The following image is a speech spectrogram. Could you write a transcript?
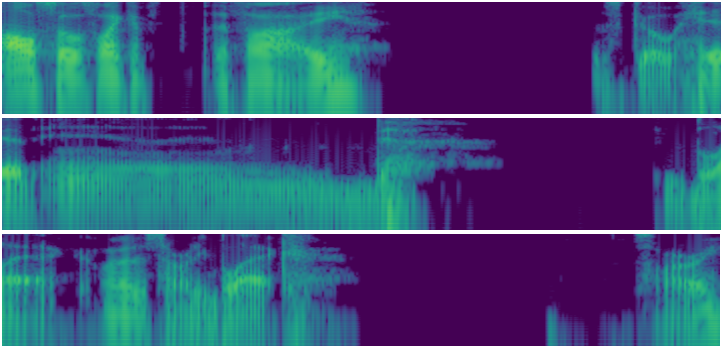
also it's like if, if I let's go ahead and do black. Well, it's already black. Sorry.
